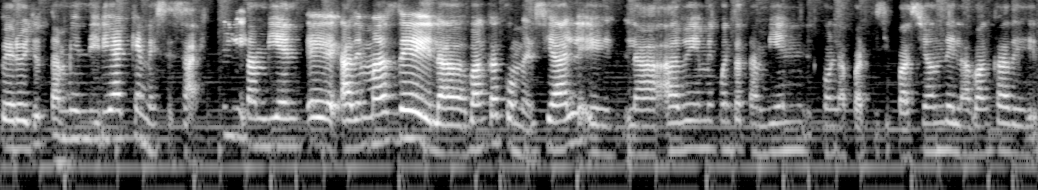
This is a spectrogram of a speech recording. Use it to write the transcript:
pero yo también diría que necesario. También, eh, además de la banca comercial, eh, la ABM cuenta también con la participación de la banca de,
